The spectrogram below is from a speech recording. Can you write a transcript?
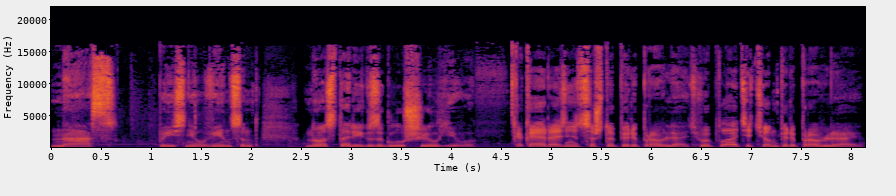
«Нас», — пояснил Винсент, но старик заглушил его. Какая разница, что переправлять? Вы платите, он переправляет.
